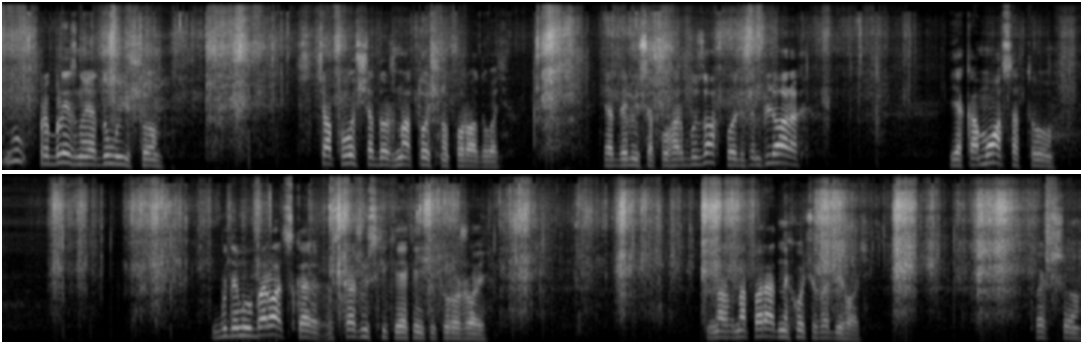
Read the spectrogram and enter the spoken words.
Ну, приблизно я думаю, що ця площа должна точно порадувати. Я дивлюся по гарбузах, по екземплярах. Яка маса, то будемо вбирати, скажу скільки який тут урожай. На- Наперед не хочу забігати. Так що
